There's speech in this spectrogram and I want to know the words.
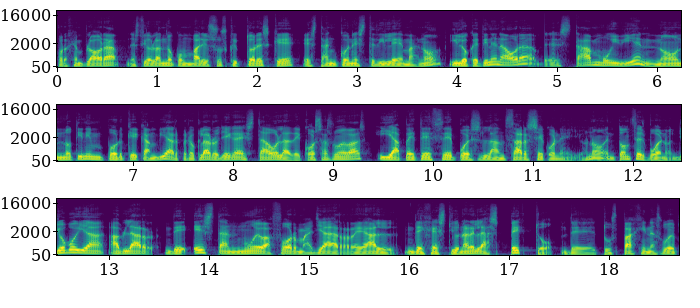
por ejemplo, ahora estoy hablando con varios suscriptores que están con este dilema, ¿no? Y lo que tienen ahora está muy bien, no, no tienen por qué cambiar, pero claro, llega esta ola de cosas nuevas y apetece pues lanzarse con ello, ¿no? Entonces, bueno, yo voy a hablar de esta nueva forma ya real de gestionar el aspecto de tus páginas web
